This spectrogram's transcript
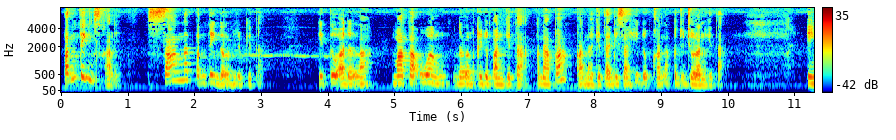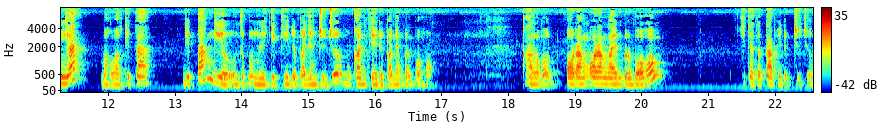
penting sekali, sangat penting dalam hidup kita. Itu adalah mata uang dalam kehidupan kita. Kenapa? Karena kita bisa hidup karena kejujuran kita. Ingat bahwa kita dipanggil untuk memiliki kehidupan yang jujur, bukan kehidupan yang berbohong. Kalau orang-orang lain berbohong, kita tetap hidup jujur.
